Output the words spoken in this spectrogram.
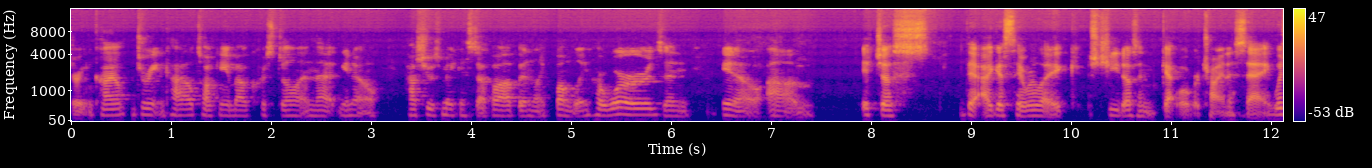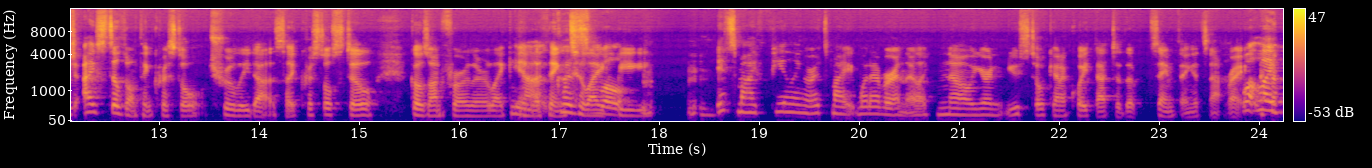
Dorit and Kyle. Dorit and Kyle talking about Crystal and that, you know, how she was making stuff up and like bumbling her words and, you know, um it just that I guess they were like, she doesn't get what we're trying to say, which I still don't think Crystal truly does. Like Crystal still goes on further, like in Yeah, the thing to like well- be it's my feeling or it's my whatever and they're like no you're you still can equate that to the same thing it's not right Well, like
